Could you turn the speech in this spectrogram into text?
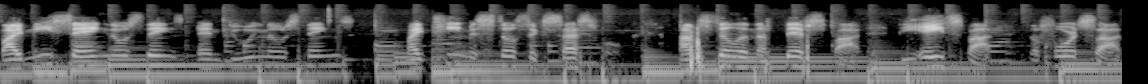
by me saying those things and doing those things, my team is still successful. I'm still in the fifth spot, the eighth spot, the fourth spot,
